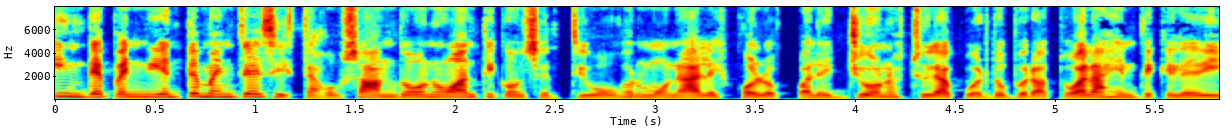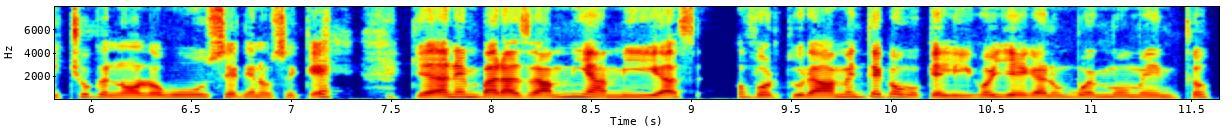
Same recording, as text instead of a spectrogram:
independientemente de si estás usando o no anticonceptivos hormonales, con los cuales yo no estoy de acuerdo, pero a toda la gente que le he dicho que no los use, que no sé qué, quedan embarazadas mis amigas. Afortunadamente como que el hijo llega en un buen momento,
